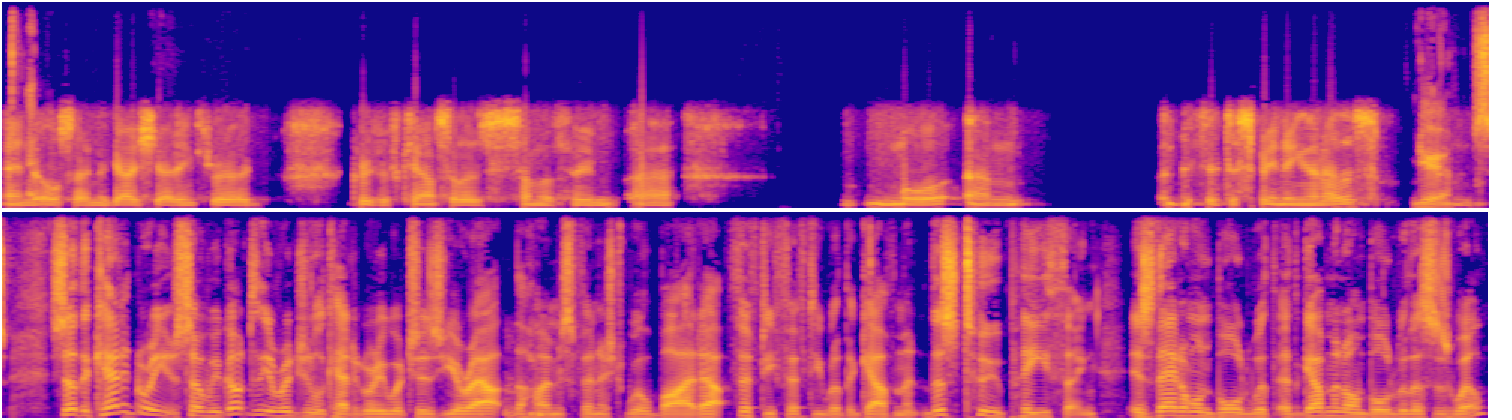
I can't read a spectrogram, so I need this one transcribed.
and also negotiating through a group of councillors, some of whom are more um, addicted to spending than others. Yeah. Um, so the category, so we've got to the original category, which is you're out, the home's finished, we'll buy it out, 50 50 with the government. This 2P thing, is that on board with, the government on board with this as well?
